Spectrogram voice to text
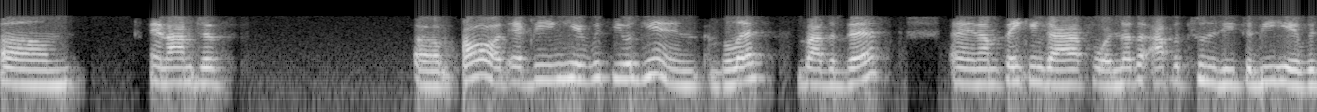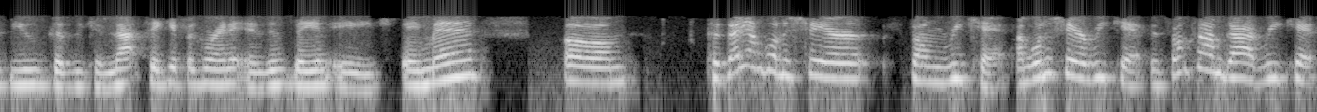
um, and I'm just um, awed at being here with you again, blessed by the best, and I'm thanking God for another opportunity to be here with you because we cannot take it for granted in this day and age. Amen. Um, today I'm going to share some recap. I'm going to share a recap, and sometimes God recaps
